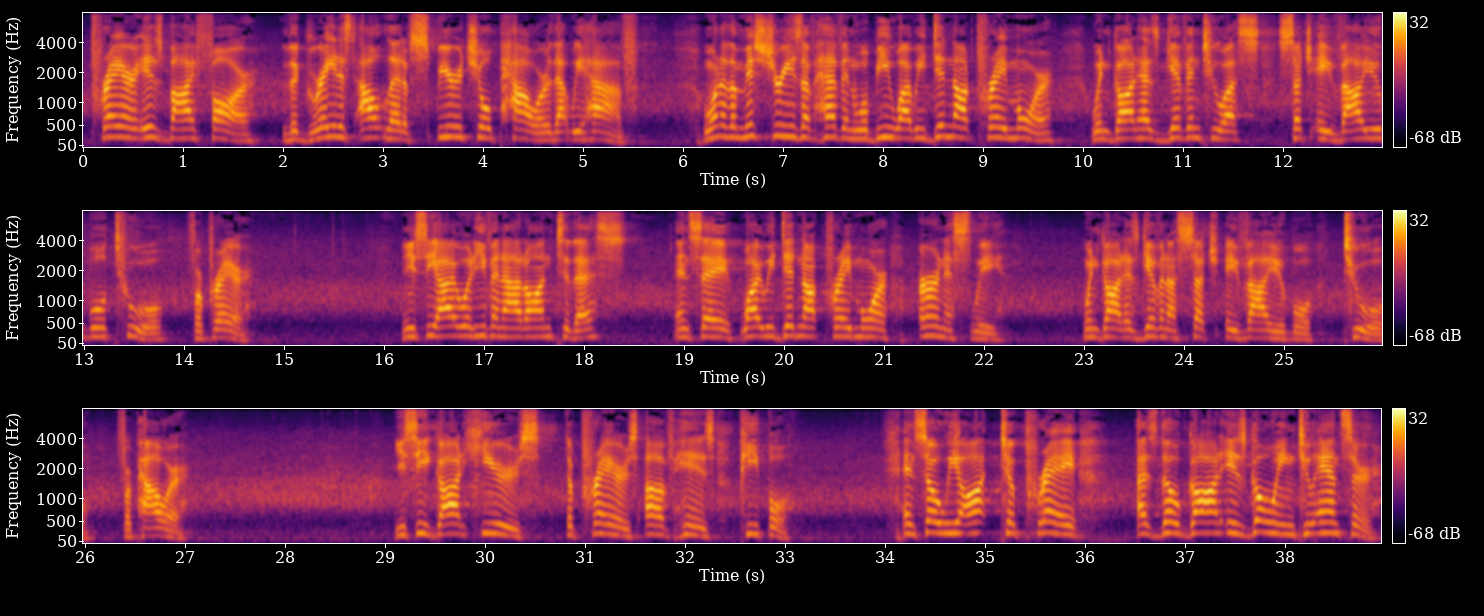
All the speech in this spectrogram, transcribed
Prayer is by far the greatest outlet of spiritual power that we have. One of the mysteries of heaven will be why we did not pray more when God has given to us such a valuable tool for prayer. And you see, I would even add on to this and say why we did not pray more earnestly when God has given us such a valuable tool for power. You see, God hears the prayers of his people. And so we ought to pray as though God is going to answer.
